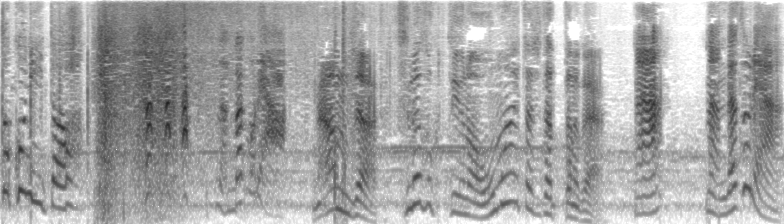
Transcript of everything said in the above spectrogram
とこにいた。なんだこりゃ。なんだ、砂族っていうのはお前たちだったのか。あなんだそりゃ。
